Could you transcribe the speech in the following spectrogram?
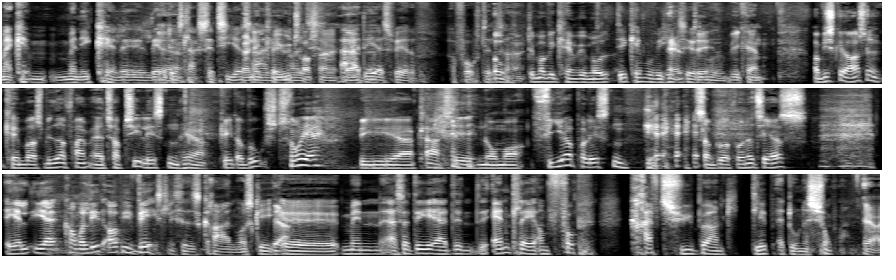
man, kan, man ikke kan lave ja. den slags satire. Man ikke kan ytre sig. Ja, ja, det er svært at, at forestille sig. Okay, det må vi kæmpe imod. Det kæmper vi helt sikkert imod. vi kan. Og vi skal også kæmpe os videre frem af top 10-listen her. Peter Wust. Nå oh, ja. Vi er klar til nummer 4 på listen, ja. som du har fundet til os. Jeg, jeg kommer lidt op i væsentlighedsgraden måske, ja. øh, men altså det er den det anklage om fup. Kræftsyge børn gik glip af donationer. Ja.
